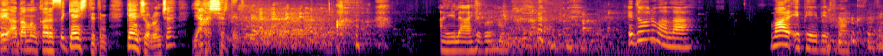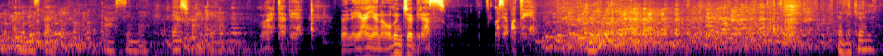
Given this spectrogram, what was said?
e adamın karısı genç dedim. Genç olunca yakışır dedim. Ay ilahi Burhan. E doğru vallahi. Var epey bir fark aramızda Tahsin'le. Yaş farkı yani. Var tabii. Böyle yan yana olunca biraz göze batıyor. Demek öyle.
